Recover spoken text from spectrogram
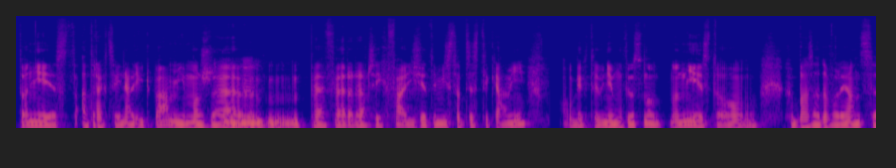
to nie jest atrakcyjna liczba, mimo że mhm. PFR raczej chwali się tymi statystykami. Obiektywnie mówiąc, no, no nie jest to chyba zadowalający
